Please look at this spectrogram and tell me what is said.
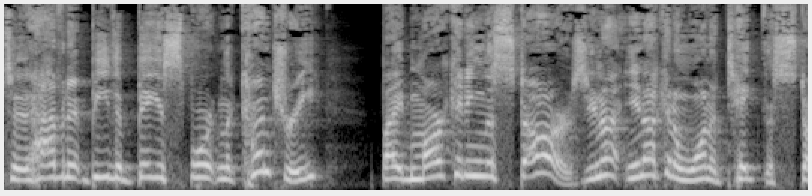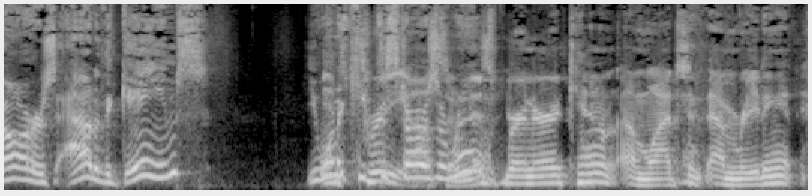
to having it be the biggest sport in the country by marketing the stars. You're not you're not going to want to take the stars out of the games. You want to keep the stars awesome. around. This burner account, I'm watching, I'm reading it.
